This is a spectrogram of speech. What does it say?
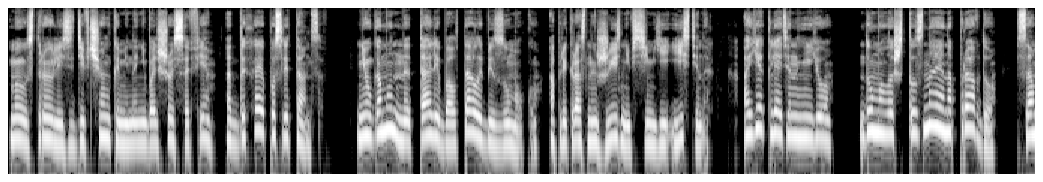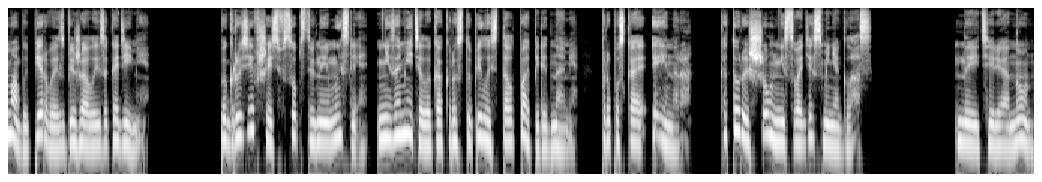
Мы устроились с девчонками на небольшой софе, отдыхая после танцев. Неугомонная Тали болтала без умолку о прекрасной жизни в семье истинных, а я, глядя на нее, думала, что, зная на правду, сама бы первая сбежала из академии. Погрузившись в собственные мысли, не заметила, как расступилась толпа перед нами, пропуская Эйнора, который шел, не сводя с меня глаз. «Нейтерианон»,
